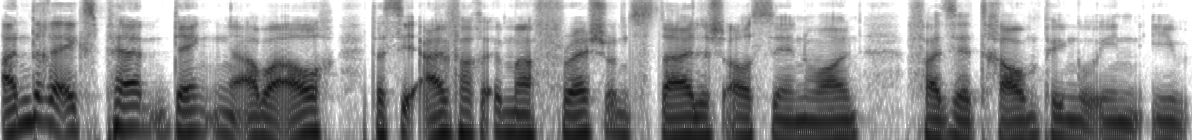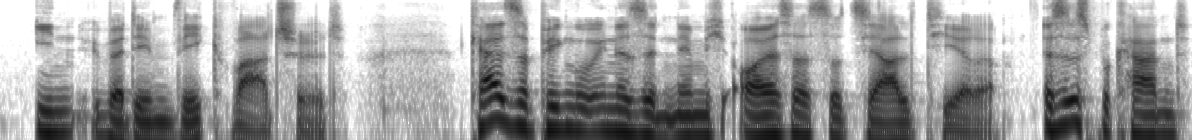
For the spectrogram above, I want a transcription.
Andere Experten denken aber auch, dass sie einfach immer fresh und stylisch aussehen wollen, falls ihr Traumpinguin ihnen über den Weg watschelt. Kaiserpinguine sind nämlich äußerst soziale Tiere. Es ist bekannt,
